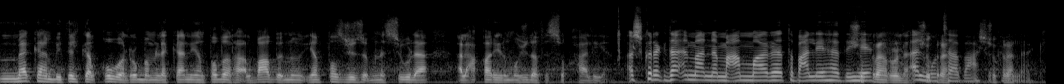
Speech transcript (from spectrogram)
ما كان بتلك القوة ربما اللي كان ينتظرها البعض بأنه يمتص جزء من السيولة العقارية الموجودة في السوق حاليا. أشكرك دائما معمر طبعا لهذه شكرا رولا. المتابعة. شكرا, شكرا. لك.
